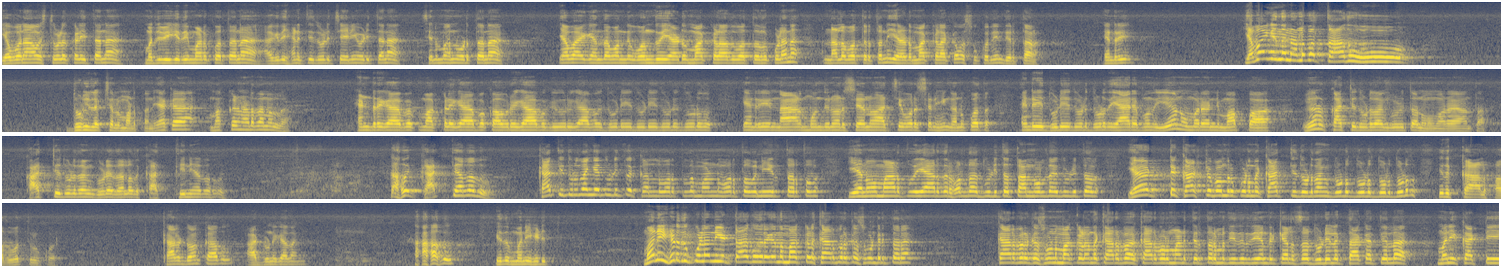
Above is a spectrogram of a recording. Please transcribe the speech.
ಯವನಾವಸ್ಥೆ ಒಳಗೆ ಕಳೀತಾನೆ ಮದುವೆ ಗಿದಿ ಮಾಡ್ಕೋತಾನ, ಅಗದಿ ಹೆಣತಿ ದೊಡ್ಡ ಚೇನಿ ಹೊಡಿತಾನ, ಸಿನಿಮಾ ನೋಡ್ತಾನ. ಯಾವಾಗಿಂದ ಒಂದು ಒಂದು, ಎರಡು ಮಕ್ಕಳಾದವು ಅಂತಂದು ಕೂಡ ನಲವತ್ತರ ತನ ಎರಡು ಮಕ್ಕಳಾಕವ ಸುಖದಿಂದ ಇರ್ತಾನೆ ಏನ್ರಿ? ಯಾವಾಗಿಂದ ನಲವತ್ತಾದು ದುಡಿಲಕ್ಕೆ ಚಲೋ ಮಾಡ್ತಾನೆ. ಯಾಕೆ? ಮಕ್ಕಳು ನಡ್ದಾನಲ್ಲ ಹೆಂಡ್ರಿಗೆ ಆಗ್ಬೇಕು ಮಕ್ಕಳಿಗೆ ಆಗ್ಬೇಕು ಅವ್ರಿಗೆ ಆಗ್ಬೇಕು ಇವ್ರಿಗೆ ಆಗ್ಬೇಕು ದುಡಿ ದುಡಿ ದುಡಿ, ದುಡಿದು. ಏನ್ರಿ, ನಾಳೆ ಮುಂದಿನ ವರ್ಷ ಏನು, ಆಚೆ ವರ್ಷ ಹಿಂಗೆ ಅನ್ಕೋತ. ಏನ್ರಿ, ದುಡಿ ದುಡಿ, ದುಡ್ದು ಯಾರೇ ಬಂದು, ಏನು ಮರ ನಿಮ್ಮ ಅಪ್ಪ ಏನು ಕತ್ತಿ ದುಡ್ದಂಗೆ ದುಡಿತಾನು ಮರ ಅಂತ. ಕತ್ತಿ ದುಡ್ದಂಗೆ ದುಡಿಯೋದಲ್ಲ, ಅದು ಕತ್ತಿನೇ ಅದು. ಅದು ಕತ್ತಿ ಅದದು ಕತ್ತಿ ದುಡ್ದಂಗೆ ದುಡಿತದೆ, ಕಲ್ಲು ಬರ್ತದೆ, ಮಣ್ಣು ಬರ್ತದೆ, ನೀರು ತರ್ತದೆ, ಏನೋ ಮಾಡ್ತದೆ, ಯಾರ್ದಾರು ಹೊಲ್ದಾಗ ದುಡಿತದೆ, ತನ್ನ ಹೊಲ್ದಾಗ ದುಡಿತದೆ. ಎಷ್ಟು ಕಷ್ಟ ಬಂದರೂ ಕೂಡ ಕತ್ತಿ ದುಡ್ದಂಗೆ ದುಡ್ದು ದುಡ್ದು ದುಡ್ದು ದುಡ್ದು, ಇದು ಕಾಲು ಅದು ತಿಳ್ಕೊರಿ. ಕಾಲು ಡೊಂಕ್ ಅದು ಆ ಡುಣಿಗೆ ಆದಂಗೆ. ಅದು ಇದು ಮನೆ ಹಿಡಿತು. ಮನೆ ಹಿಡಿದು ಕೂಡ ಇಟ್ಟು ಆಗೋದ್ರಾಗ ಮಕ್ಕಳು ಕಾರ್ಬಾರ್ ಕಸ್ಕೊಂಡಿರ್ತಾರೆ. ಕಾರ್ಬಾರ್ ಕಸ್ಕೊಂಡು ಮಕ್ಕಳನ್ನು ಕಾರ್ಬಾರ್ ಕಾರ್ಬಾರ್ ಮಾಡ್ತಿರ್ತಾರೆ ಮತ್ತು ಇದ್ರದ್ದು ಏನ್ರಿ ಕೆಲಸ ದುಡಿಲಕ್ಕೆ ತಾಕತ್ತಿಲ್ಲ. ಮನೆ ಕಟ್ಟಿ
